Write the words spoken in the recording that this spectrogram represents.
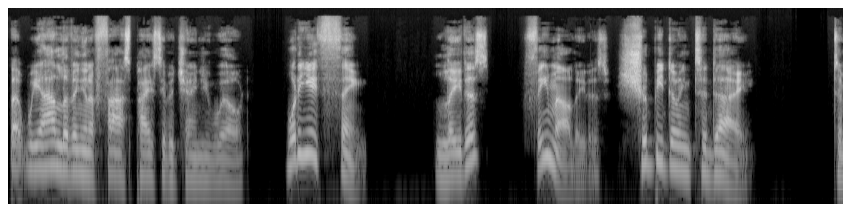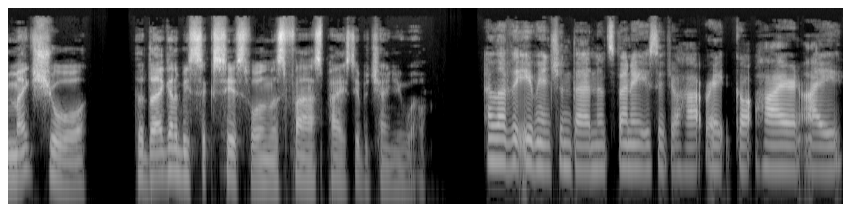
but we are living in a fast paced, ever changing world. What do you think leaders, female leaders, should be doing today to make sure that they're going to be successful in this fast paced, ever changing world? I love that you mentioned that. And it's funny you said your heart rate got higher, and I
